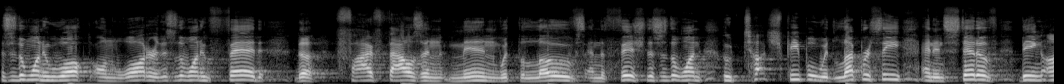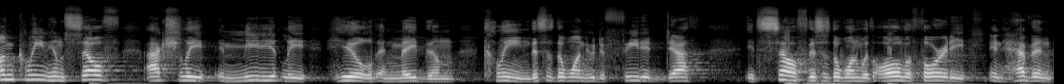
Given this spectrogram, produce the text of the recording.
This is the one who walked on water. This is the one who fed the 5,000 men with the loaves and the fish. This is the one who touched people with leprosy and instead of being unclean himself, actually immediately healed and made them clean. This is the one who defeated death itself. This is the one with all authority in heaven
